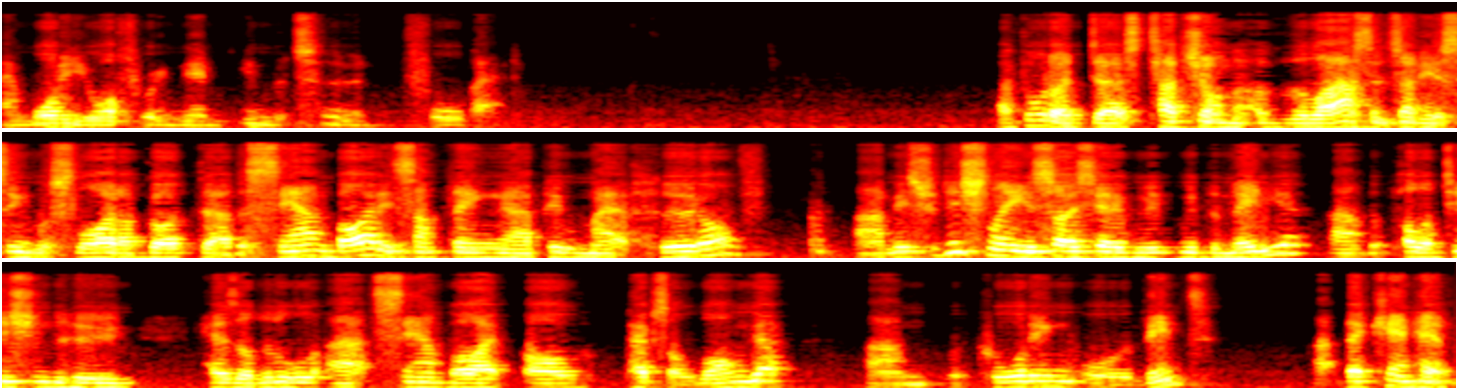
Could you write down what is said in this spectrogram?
and what are you offering them in return for that. I thought I'd just touch on the last, it's only a single slide. I've got uh, the soundbite. It's something uh, people may have heard of. Um, it's traditionally associated with, with the media, um, the politician who has a little uh, soundbite of perhaps a longer um, recording or event. Uh, that can have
